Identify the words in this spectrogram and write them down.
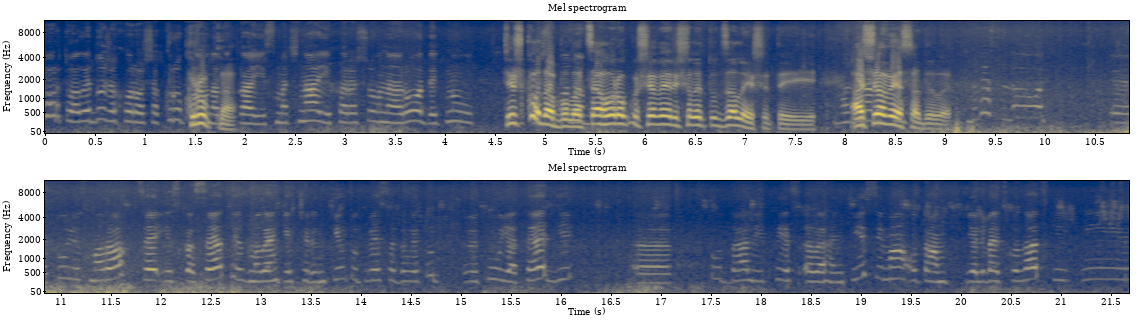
сорту, але дуже хороша, крупна, Крупна. вона така і смачна, і хорошо вона родить. Ну, Ті шкода було, цього року ще вирішили тут залишити її. А що висадили? висадили от е, тую смарагд, це із касети, з маленьких черенків тут висадили, тут е, туя Тедді, е, тут далі тис елегантісіма, отам ялівець козацький і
